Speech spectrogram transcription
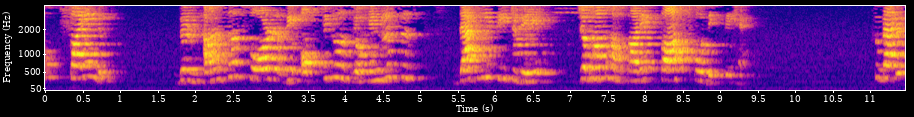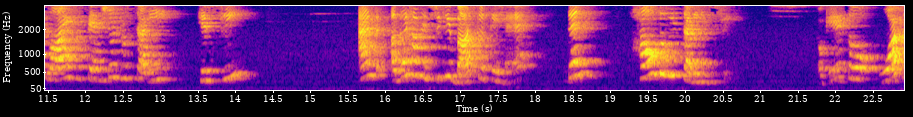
to find the answers for the obstacles or hindrances that we see today जब हम हमारे पास्ट को देखते हैं So that is why it's essential to study history. And अगर हम history की बात करते हैं, then how do we study history? Okay, so what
